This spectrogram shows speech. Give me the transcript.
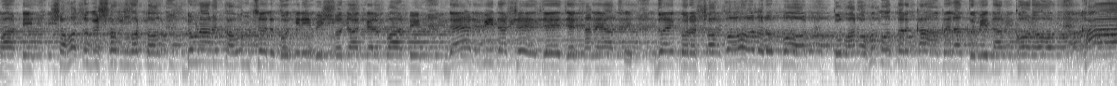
পার্টি, সহযোগী সংগঠন, ডোনার কাউন্সিল বহিনী বিশ্ব জাকের পার্টি দেড় বিদেশে যে যেখানে আছে, দয়া করে সকলের উপর তোমার রহমতের কামেলা তুমি দান করো। করি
